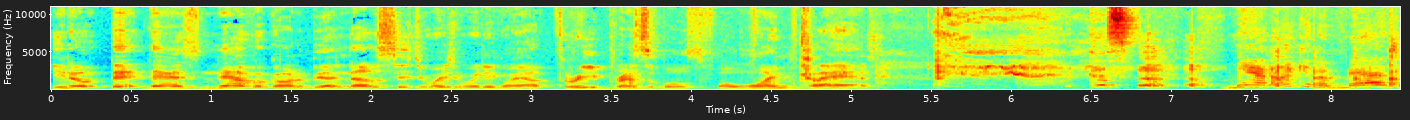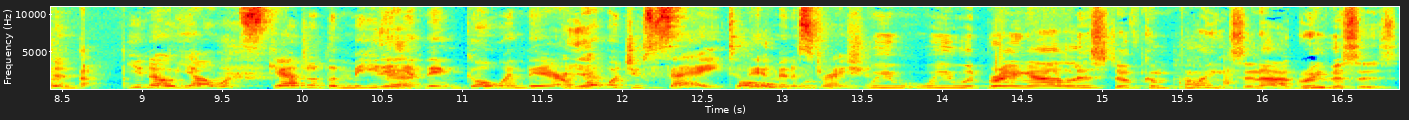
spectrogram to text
you know there, there's never going to be another situation where they're going to have three principals for one class. Because, man, I can imagine, you know, y'all would schedule the meeting Yeah. and then go in there. Yeah. What would you say to the Oh, administration? We, we we would bring our list of complaints and our grievances.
